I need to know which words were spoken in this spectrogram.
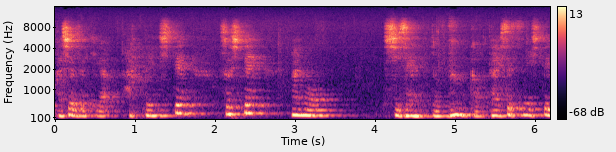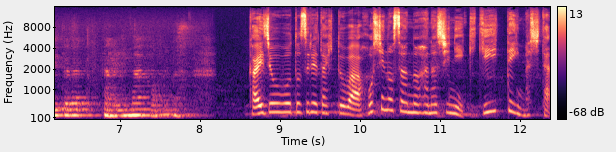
柏崎が発展してそしてあの自然と文化を大切にしていただけたらいいなと思います会場を訪れた人は星野さんの話に聞き入っていました。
